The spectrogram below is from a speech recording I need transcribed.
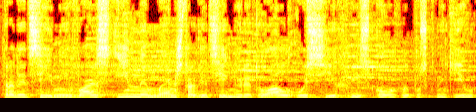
традиційний вальс і не менш традиційний ритуал усіх військових випускників.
